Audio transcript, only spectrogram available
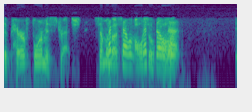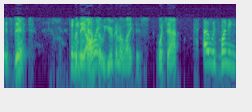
the piriformis stretch. Some of let's us spell, also call that. it. It's it. Can but you they also, it? you're going to like this. What's that? I was wondering,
